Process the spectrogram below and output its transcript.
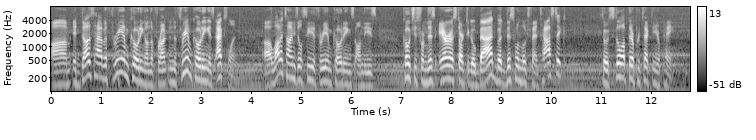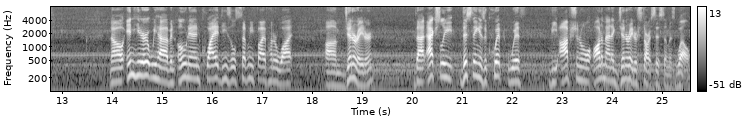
Um, it does have a 3M coating on the front, and the 3M coating is excellent. Uh, a lot of times you'll see the 3M coatings on these coaches from this era start to go bad, but this one looks fantastic. So it's still up there protecting your paint. Now in here we have an Onan quiet diesel 7500 watt um, generator that actually, this thing is equipped with the optional automatic generator start system as well.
